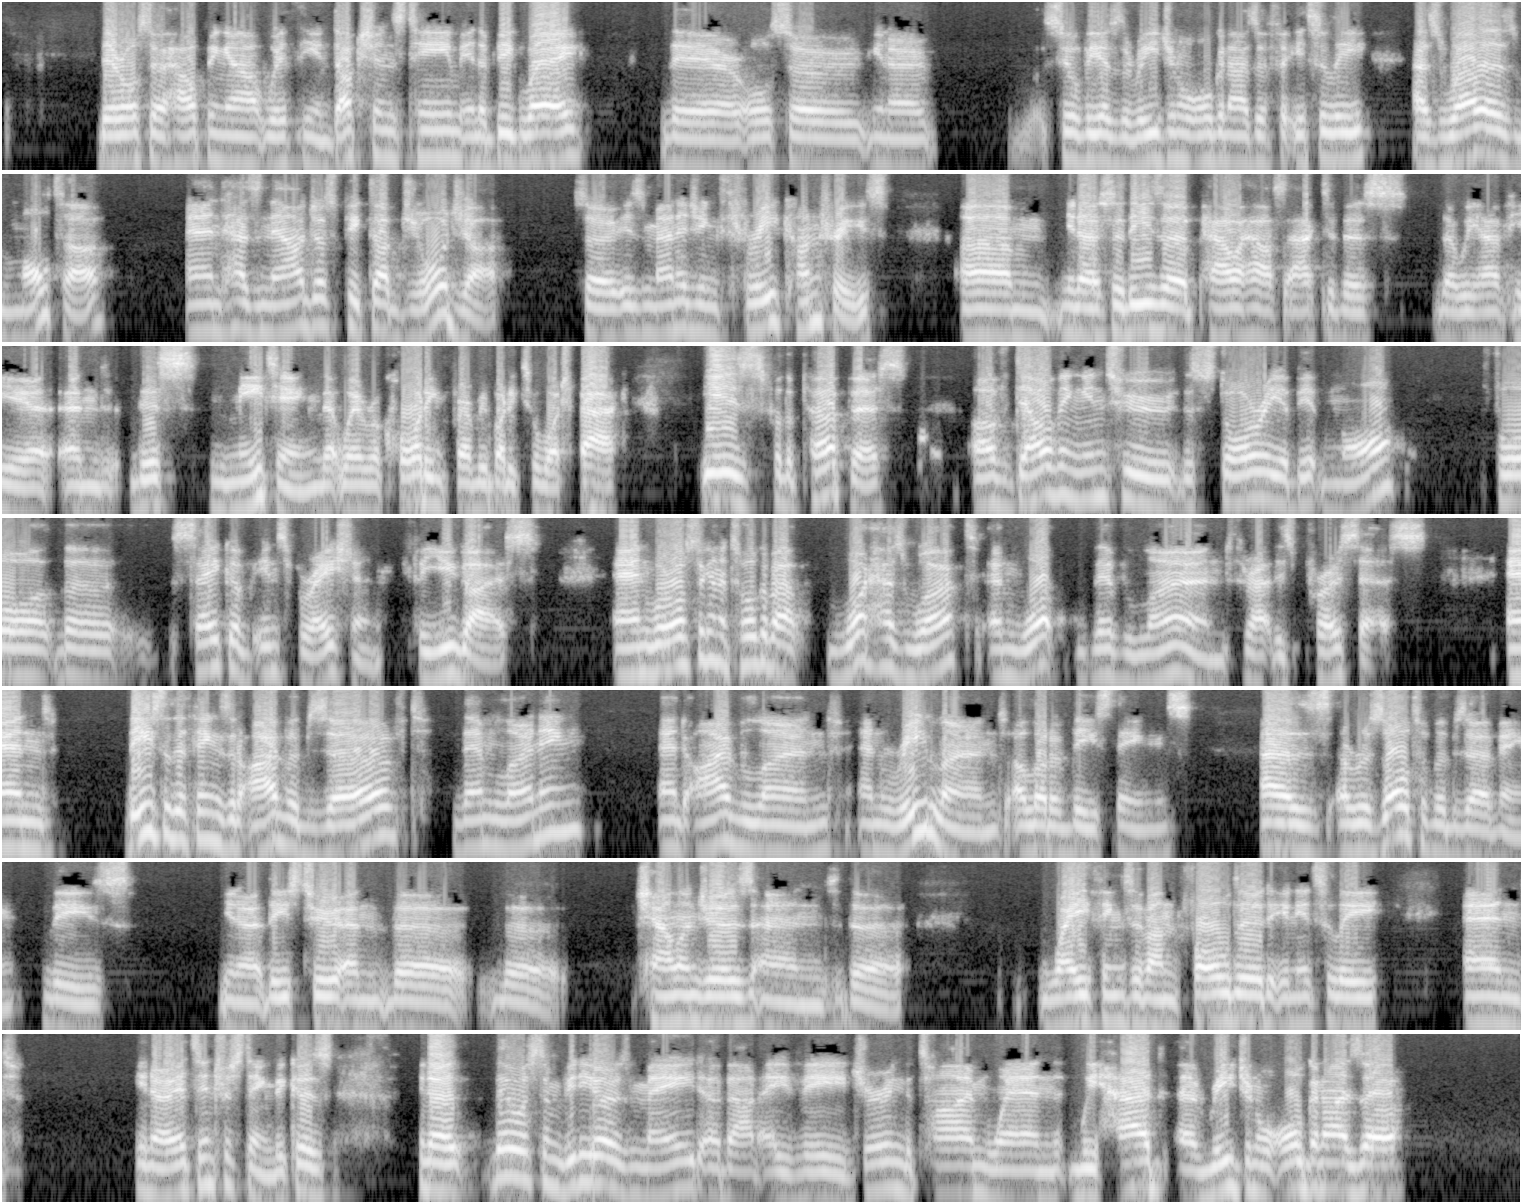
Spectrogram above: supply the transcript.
They're also helping out with the inductions team in a big way. They're also, you know, Sylvia is the regional organizer for Italy as well as Malta and has now just picked up Georgia. So is managing three countries. Um, you know, so these are powerhouse activists that we have here. And this meeting that we're recording for everybody to watch back is for the purpose of delving into the story a bit more for the sake of inspiration for you guys. And we're also going to talk about what has worked and what they've learned throughout this process. And these are the things that I've observed them learning, and I've learned and relearned a lot of these things as a result of observing these, you know, these two and the the challenges and the way things have unfolded in Italy and, you know, it's interesting because, you know, there were some videos made about AV during the time when we had a regional organizer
